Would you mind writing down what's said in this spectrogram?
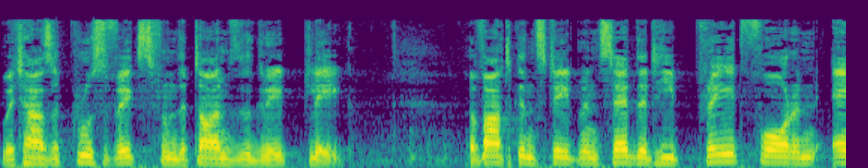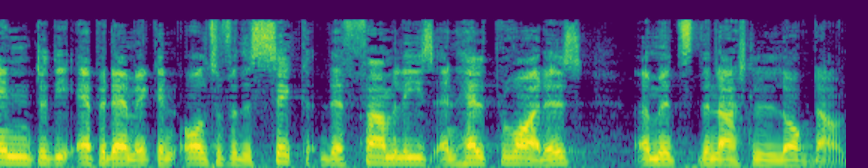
which has a crucifix from the times of the Great Plague. A Vatican statement said that he prayed for an end to the epidemic and also for the sick, their families and health providers amidst the national lockdown.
